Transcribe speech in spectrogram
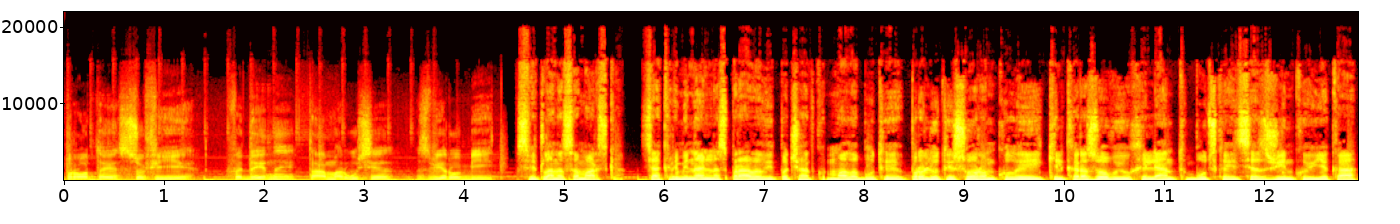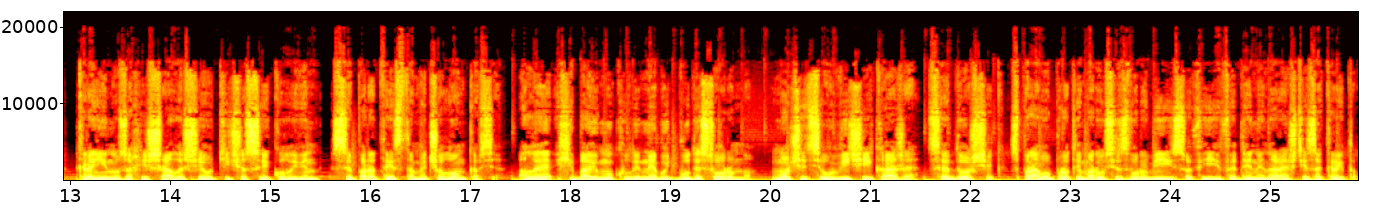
проти Софії Федини та Марусі Звіробій. Світлана Самарська. Ця кримінальна справа від початку мала бути про лютий сором, коли кількаразовий ухилянт буцкається з жінкою, яка країну захищала ще у ті часи, коли він сепаратистами чоломкався. Але хіба йому коли-небудь буде соромно? Мочиться у вічі і каже: це дощик. Справу проти Марусі Зворобій і Софії Федини нарешті закрито.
